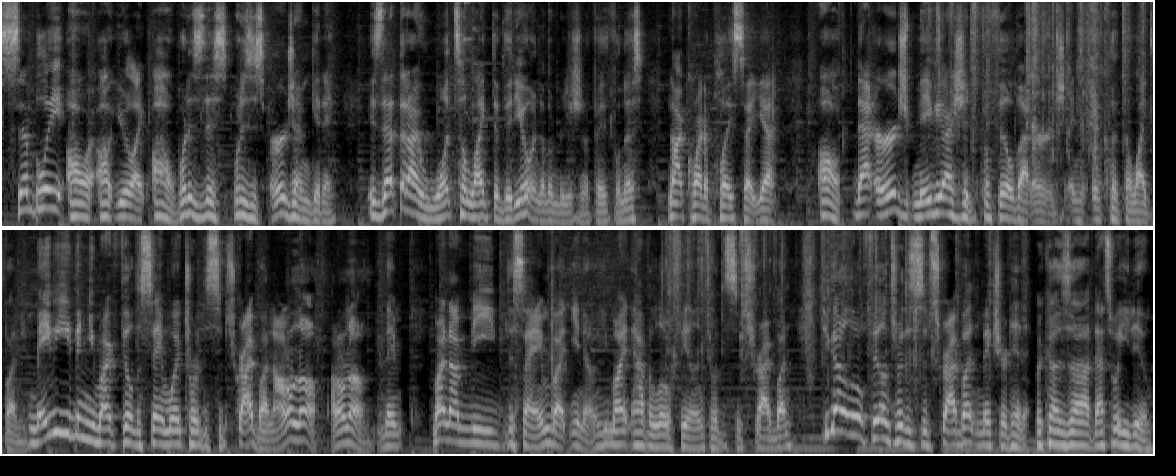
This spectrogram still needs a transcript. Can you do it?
Simply... Oh, oh you're like, oh, what is this? What is this urge I'm getting? Is that that I want to like the video? Another Magician of Faithfulness. Not quite a playset yet. Oh, that urge, maybe I should fulfill that urge and, and, click the like button. Maybe even you might feel the same way toward the subscribe button. I don't know. I don't know. They might not be the same, but you know, you might have a little feeling toward the subscribe button. If you got a little feeling toward the subscribe button, make sure to hit it because uh, that's what you do.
